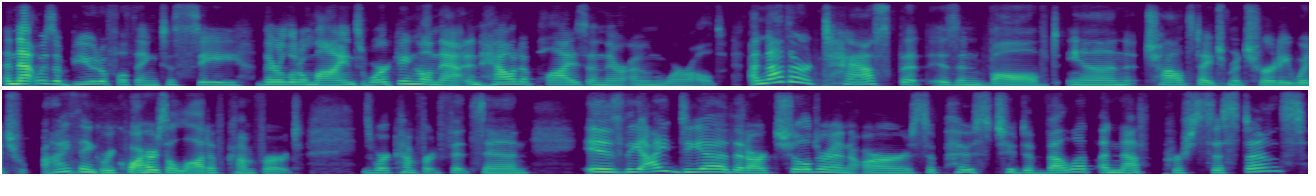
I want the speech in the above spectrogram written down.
And that was a beautiful thing to see their little minds working on that and how it applies in their own world. Another task that is involved in child stage maturity, which I think requires a lot of comfort, is where comfort fits in, is the idea that our children are supposed to develop enough persistence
